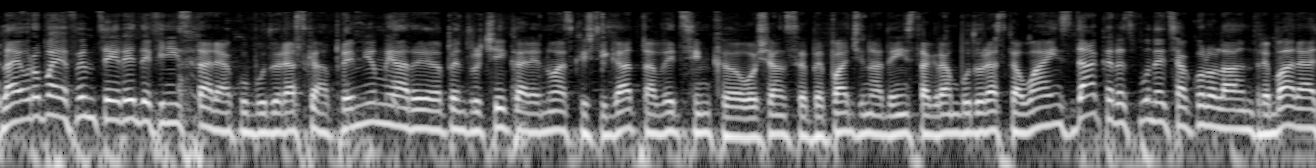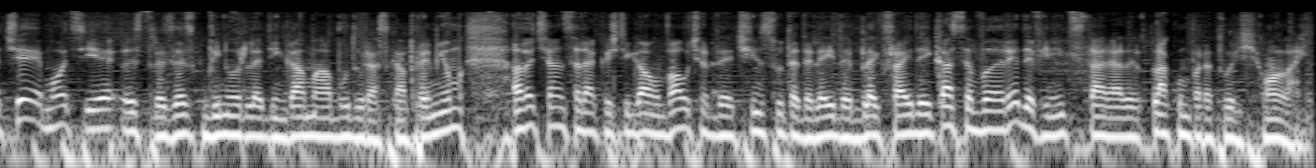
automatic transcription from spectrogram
La Europa FM ți-ai redefinit starea cu Budureasca Premium, iar uh, pentru cei care nu ați câștigat, aveți încă o șansă pe pagina de Instagram Budureasca Wines. Dacă răspundeți acolo la întrebarea ce emoție îți trezesc vinurile din gama Budureasca Premium, aveți șansa de a câștiga un voucher de 500 de lei de Black Friday ca să vă redefiniți starea de- la cumpărături online.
